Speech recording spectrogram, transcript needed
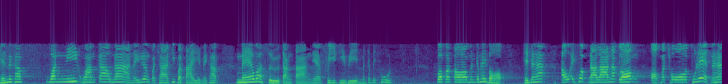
เห็นไหมครับ วันนี้ความก้าวหน้าในเรื่องประชาธิปไตยเห็นไหมครับ แม้ว่าสื่อต่างๆ เนี่ยฟรีทีวีมันจะไม่พูดกกตมันจะไม่บอก เห็นไหมฮะ เอาไอ้พวกดารานักร้องออกมาโชว์ทุเลศนะฮะ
